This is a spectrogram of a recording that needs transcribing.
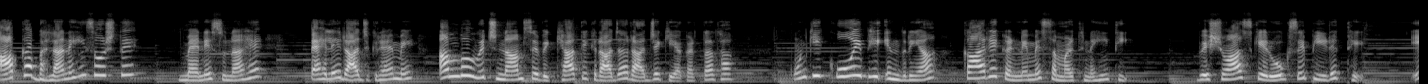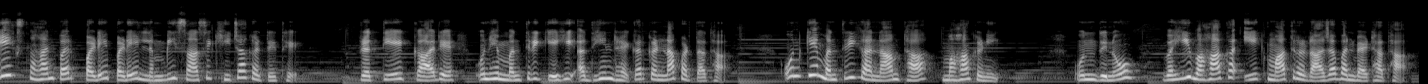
आपका भला नहीं सोचते? मैंने सुना है, पहले राजगृह में अम्बुविच नाम से विख्यात एक राजा राज्य किया करता था। उनकी कोई भी इंद्रियाँ कार्य करने में समर्थ नहीं थी। विश्वास के रोग से पीड़ित थे। एक स्थान पर पड़े पड़े लंबी साँसें खींचा करते थे। प्रत्येक कार्य उन्हें मंत्री के ही अधीन रहकर करना पड़ता था। उनके मंत्री का नाम था महाकणी उन दिनों वही वहाँ का एकमात्र राजा बन बैठा था।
